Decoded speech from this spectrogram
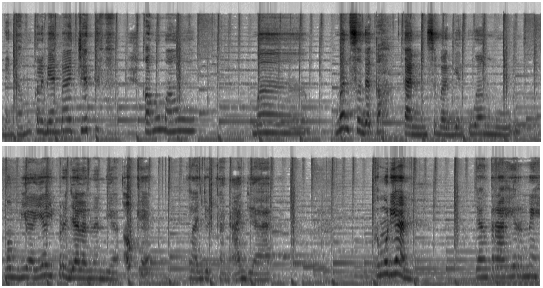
dan kamu kelebihan budget. Kamu mau me mensedekahkan sebagian uangmu membiayai perjalanan dia. Oke okay, lanjutkan aja. Kemudian yang terakhir nih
